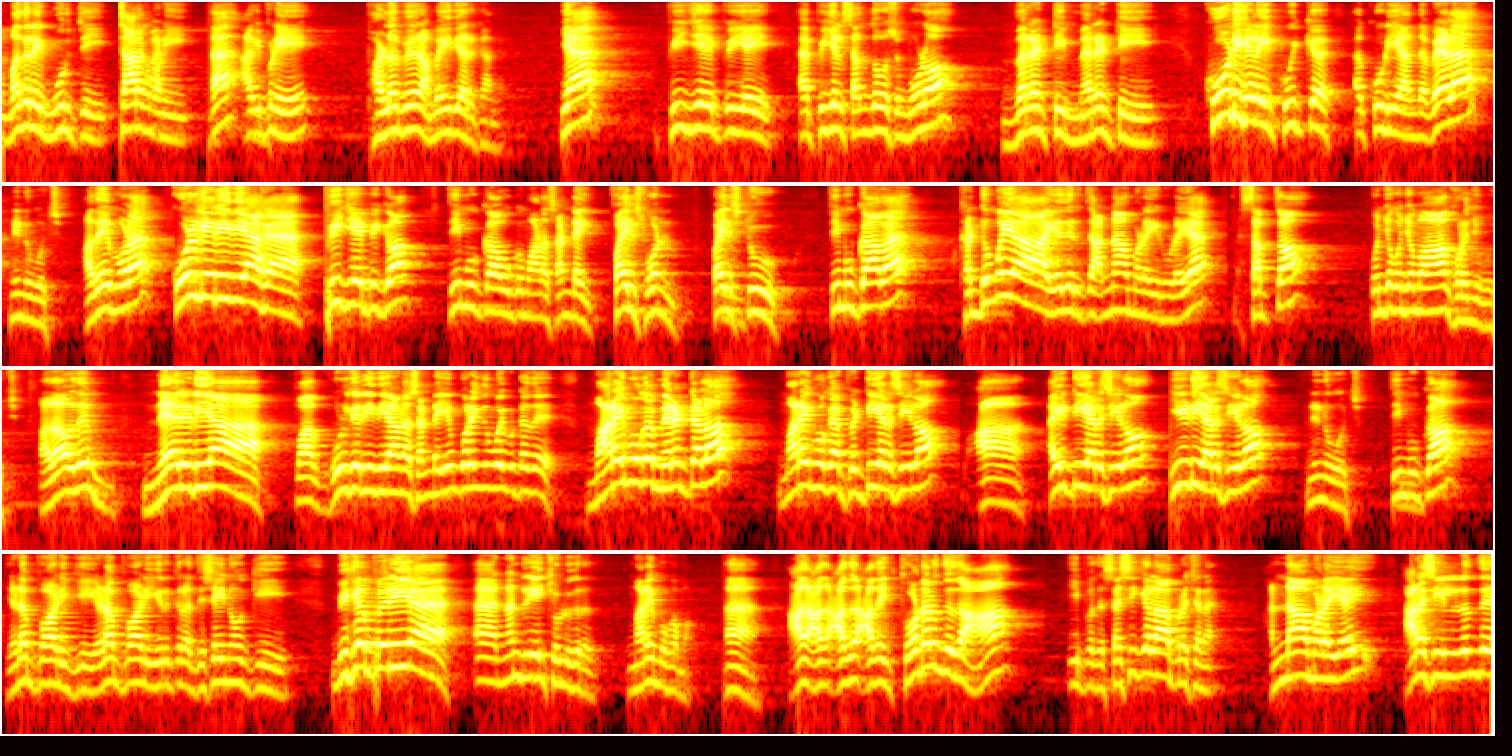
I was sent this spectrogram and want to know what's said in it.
மதுரை மூர்த்தி சாரகமணி ஆ, இப்படி பல பேர் அமைதியாக இருக்காங்க. ஏன்? பிஜேபியை பிஎல் சந்தோஷ் மூலம் விரட்டி மிரட்டி கோடிகளை குவிக்க கூடிய அந்த வேலை நின்று போச்சு. அதே போல் கொள்கை ரீதியாக பிஜேபிக்கும் திமுகவுக்குமான சண்டை ஃபைல்ஸ் ஒன் ஃபைல்ஸ் டூ திமுகவை கடுமையாக எதிர்த்த அண்ணாமலையினுடைய சப்தம் கொஞ்சம் கொஞ்சமாக குறைஞ்சி போச்சு. அதாவது நேரடியாக ப கொள்கை ரீதியான சண்டையும் குறைந்து போய்விட்டது. மறைமுக மிரட்டலும் மறைமுக பெட்டி அரசியலும் ஐடி அரசியலும் இடி அரசியலும் நின்று போச்சு. திமுக எடப்பாடிக்கு எடப்பாடி இருக்கிற திசை நோக்கி மிகப்பெரிய நன்றியை சொல்லுகிறது மறைமுகமாக அது அது அது அதை தொடர்ந்து தான் இப்போ இந்த சசிகலா பிரச்சனை அண்ணாமலையை அரசியலிருந்து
